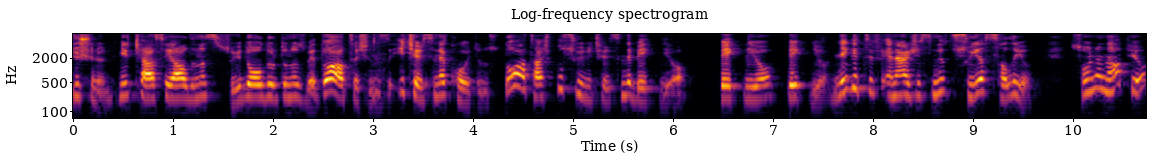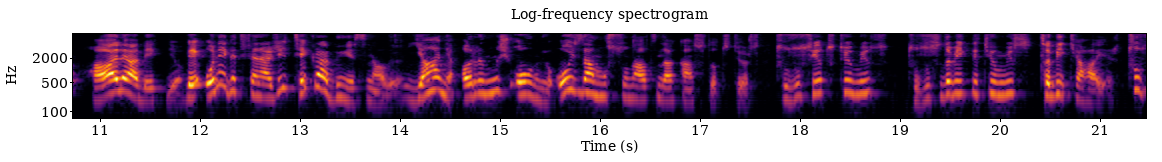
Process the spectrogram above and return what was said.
düşünün. Bir kaseye aldınız, suyu doldurdunuz ve doğal taşınızı içerisine koydunuz. Doğal taş bu suyun içerisinde bekliyor, bekliyor, bekliyor. Negatif enerjisini suya salıyor. Sonra ne yapıyor? Hala bekliyor. Ve o negatif enerjiyi tekrar bünyesine alıyor. Yani arınmış olmuyor. O yüzden musluğun altında akan suda tutuyoruz. Tuzlu suya tutuyor muyuz? Tuzlu suda bekletiyor muyuz? Tabii ki hayır. Tuz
